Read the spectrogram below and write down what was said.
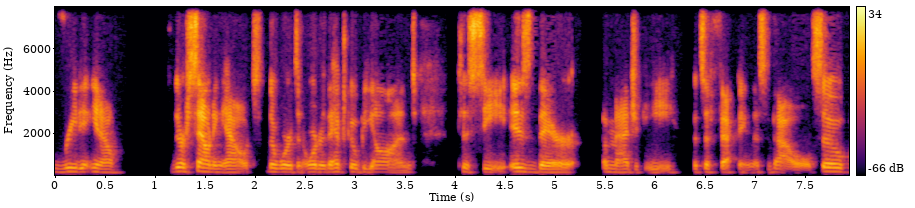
reading, you know, they're sounding out the words in order. They have to go beyond to see is there a magic E that's affecting this vowel. So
